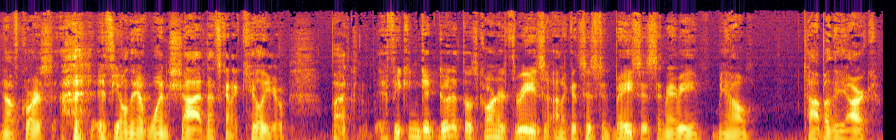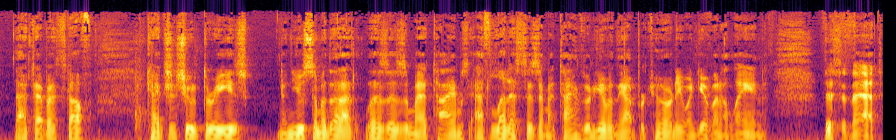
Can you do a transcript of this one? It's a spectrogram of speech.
Now, of course, if you only have one shot, that's going to kill you. But if he can get good at those corner threes on a consistent basis and maybe, you know, top of the arc, that type of stuff, catch and shoot threes, and use some of that athleticism at times, athleticism at times when given the opportunity, when given a lane, this and that.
